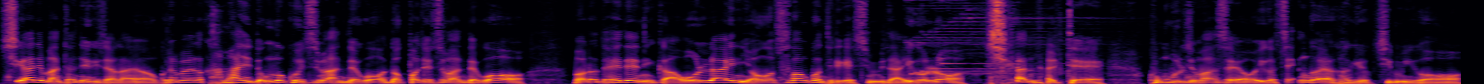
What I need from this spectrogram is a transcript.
시간이 많다는 얘기잖아요. 그러면 가만히 넋 놓고 있으면 안 되고, 넋 빠져 있으면 안 되고, 뭐라도 해야 되니까 온라인 영어 수강권 드리겠습니다. 이걸로 시간 날 때 공부를 좀 하세요. 이거 센 거야, 가격 지금 이거.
